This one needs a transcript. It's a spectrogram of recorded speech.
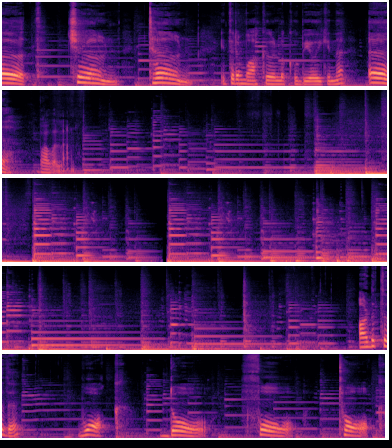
earth churn turn ഇത്തരം വാക്കുകളിലൊക്കെ ഉപയോഗിക്കുന്ന എ വവലാണ് അടുത്തത് വാക്ക് ഡോ ഫോ ടോക്ക്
